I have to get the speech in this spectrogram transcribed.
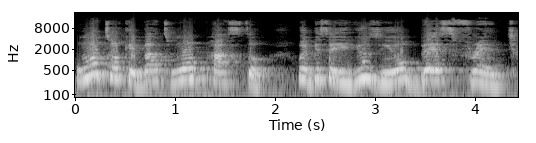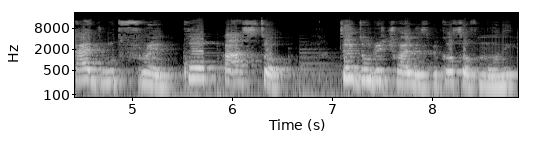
We wan talk about one pastor wey be say e use im own best friend childhood friend co-pastor take do ritualist because of money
